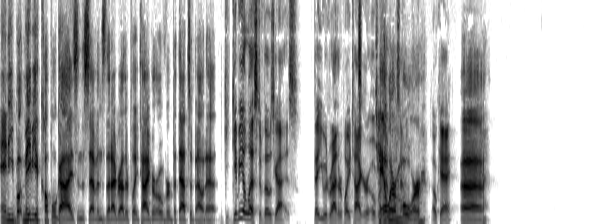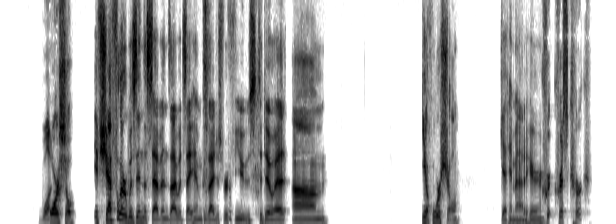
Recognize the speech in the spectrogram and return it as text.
any, but maybe a couple guys in the sevens that I'd rather play Tiger over, but that's about it. G- give me a list of those guys that you would rather play Tiger over. Taylor Moore. Okay. Uh, one. Horschel. If Scheffler was in the sevens, I would say him because I just refuse to do it. Um, yeah, Horschel. Get him out of here. Chris Kirk.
